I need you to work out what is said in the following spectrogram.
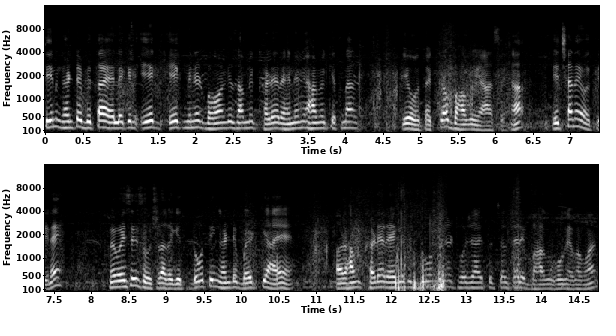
तीन घंटे बिताए लेकिन एक एक मिनट भगवान के सामने खड़े रहने में हमें कितना ये होता है? कब भागो यहाँ से हाँ? इच्छा नहीं होती, नहीं? मैं वैसे ही सोच रहा था कि दो तीन घंटे बैठ के आए हैं और हम खड़े रह गए तो दो मिनट हो जाए तो चलते रहे भागो, हो गए भगवान,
